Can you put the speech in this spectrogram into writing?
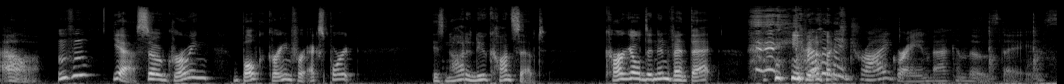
Wow. Uh, mm-hmm. Yeah, so growing bulk grain for export is not a new concept. Cargill didn't invent that. you know, How did like- they dry grain back in those days?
